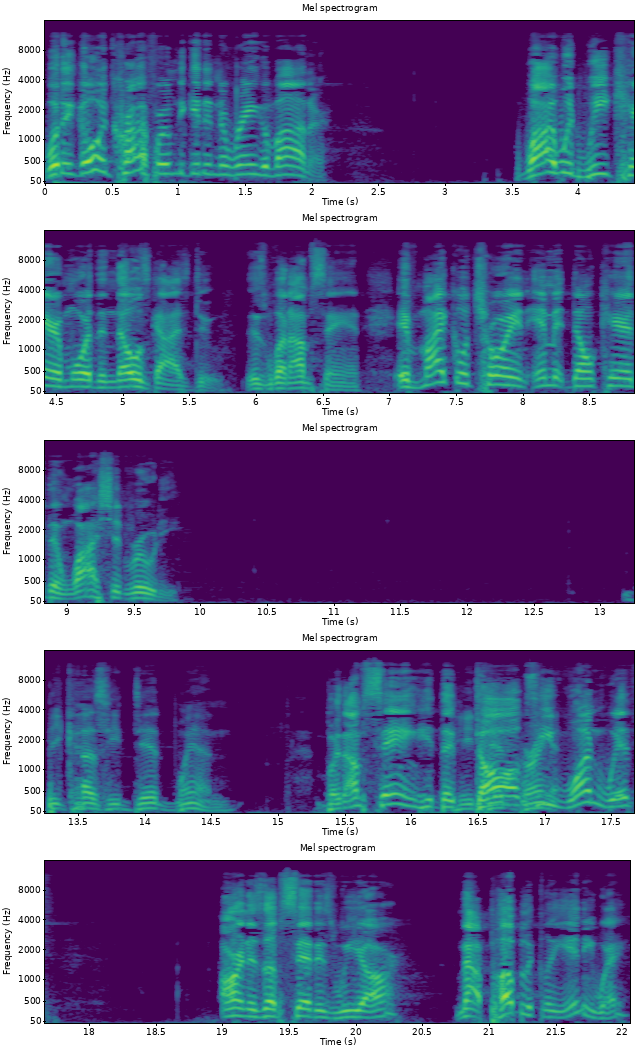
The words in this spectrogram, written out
Well, then go and cry for him to get in the Ring of Honor. Why would we care more than those guys do? Is what I'm saying. If Michael, Troy, and Emmitt don't care, then why should Rudy? because he did win. But I'm saying he, the He dogs he it. won with aren't as upset as we are. Not publicly, anyway.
